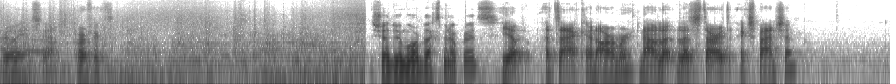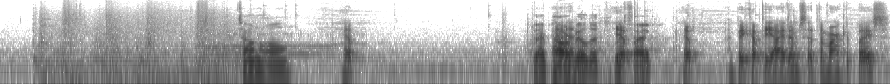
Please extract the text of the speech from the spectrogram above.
brilliance. Yeah, perfect. Should I do more blacksmith upgrades? Yep, attack and armor. Now let, let's start expansion. Town hall. Yep. Do I power And- build it? with yep. Five. and pick up the items at the marketplace.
